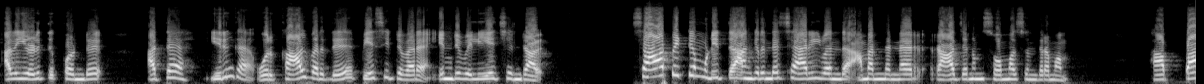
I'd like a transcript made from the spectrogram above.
அதை எடுத்துக்கொண்டு அத்தை இருங்க ஒரு கால் வருது பேசிட்டு வரேன் என்று வெளியே சென்றாள். சாப்பிட்டு முடித்து அங்கிருந்த சேரில் வந்து அமர்ந்தனர் ராஜனும் சோமசுந்தரமும். அப்பா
